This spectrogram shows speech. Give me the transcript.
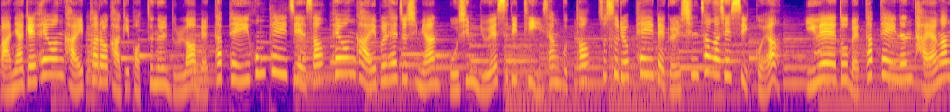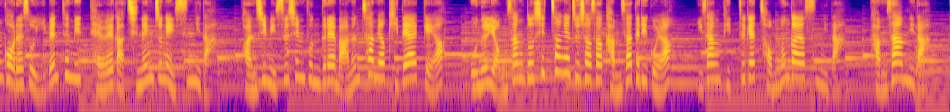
만약에 회원 가입하러 가기 버튼을 눌러 메타페이 홈페이지에서 회원 가입을 해주시면 50USDT 이상부터 수수료 페이백을 신청하실 수 있고요. 이외에도 메타페이는 다양한 거래소 이벤트 및 대회가 진행 중에 있습니다. 관심 있으신 분들의 많은 참여 기대할게요. 오늘 영상도 시청해주셔서 감사드리고요. 이상 비트겟 전문가였습니다. 감사합니다.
